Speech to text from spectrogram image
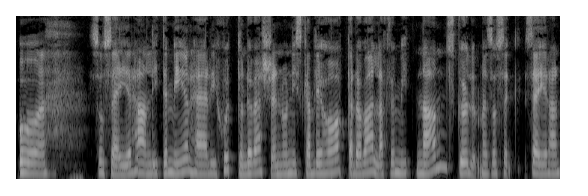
Och så säger han lite mer här i sjuttonde versen och ni ska bli hatade av alla för mitt namns skull. Men så säger han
